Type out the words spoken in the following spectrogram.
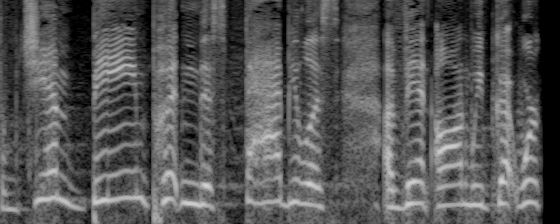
from Jim Beam, putting this fabulous event on. We've got we're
